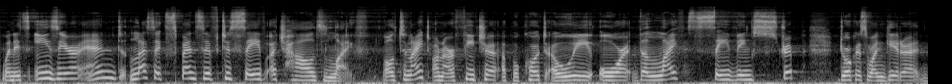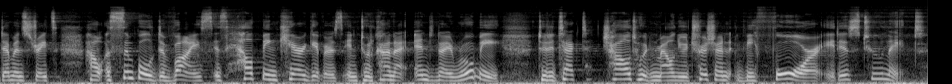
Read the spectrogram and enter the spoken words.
when it's easier and less expensive to save a child's life? Well, tonight on our feature, Apokot Awui, or the life saving strip, Dorcas Wangira demonstrates how a simple device is helping caregivers in Turkana and Nairobi to detect detect childhood malnutrition before it is too late.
